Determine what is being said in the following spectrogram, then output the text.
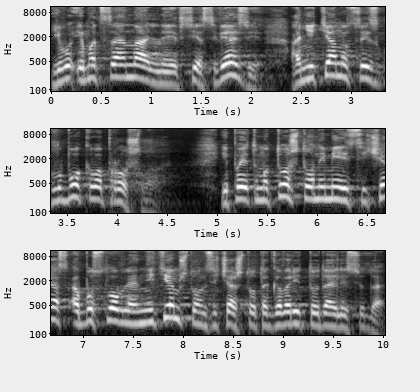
его эмоциональные все связи, они тянутся из глубокого прошлого. И поэтому то, что он имеет сейчас, обусловлено не тем, что он сейчас что-то говорит туда или сюда,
